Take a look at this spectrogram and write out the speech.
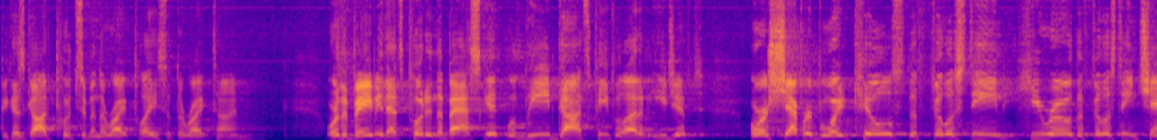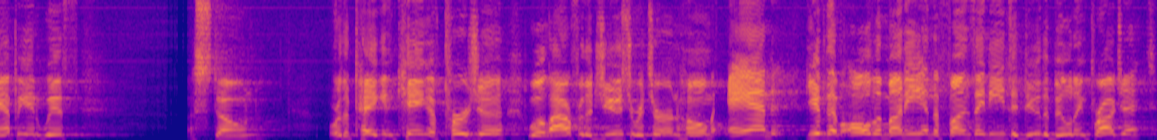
because God puts him in the right place at the right time. Or the baby that's put in the basket will lead God's people out of Egypt. Or a shepherd boy kills the Philistine hero, the Philistine champion, with a stone. Or the pagan king of Persia will allow for the Jews to return home and give them all the money and the funds they need to do the building project.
